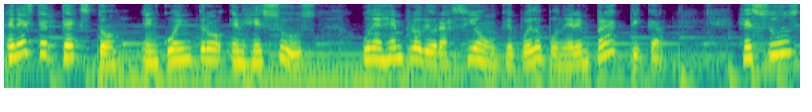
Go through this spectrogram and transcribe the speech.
En este texto encuentro en Jesús un ejemplo de oración que puedo poner en práctica. Jesús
